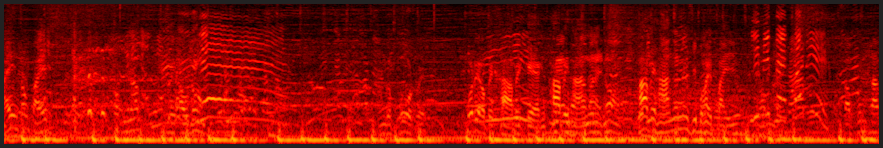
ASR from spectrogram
ไปต้องไปขอบคุณครับไปเอาต้องมันก็โคตรเลยโคตรได้เอาไปขาไปแกงพาไปหาเงินพาไปหาเงินนั่นสิบ่ให้ไปอยู่ลิมิเต็ดแล้วนี่ขอบคุณครับ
